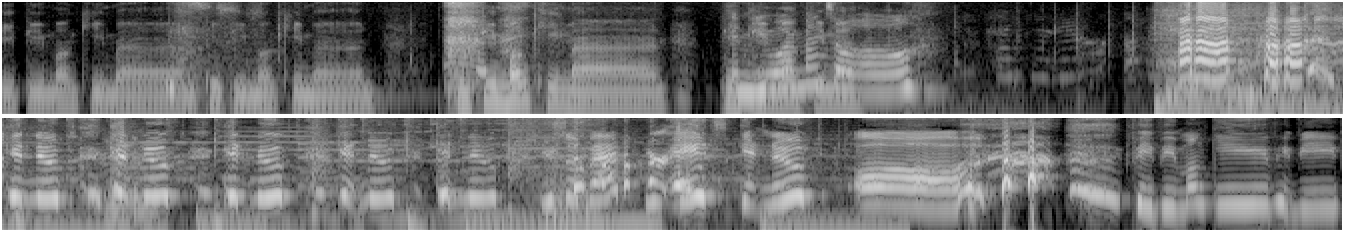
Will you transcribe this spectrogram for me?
PP monkey man. PP monkey man. PP monkey man. And PP you are monkey man. mental. get noobed, get Look noobed, get noobed, get noobed, get noobed. You're so bad. You're AIDS. Get noobed. Oh, PP monkey, PP.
